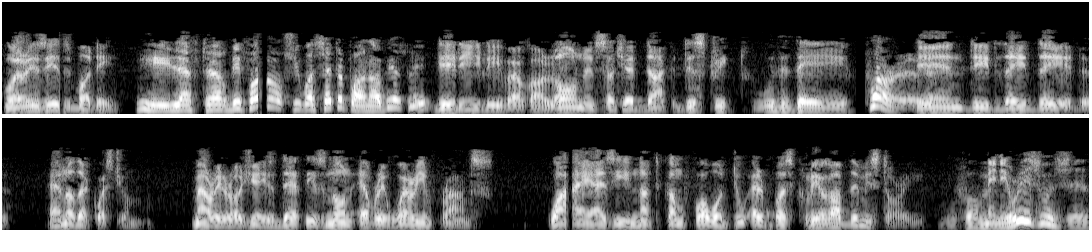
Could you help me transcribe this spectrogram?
where is his body? He left her before she was set upon, obviously. Did he leave her alone in such a dark district? They quarreled. Indeed, they did. Another question. Marie Roget's death is known everywhere in France. Why has he not come forward to help us clear up the mystery? For many reasons. Uh,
